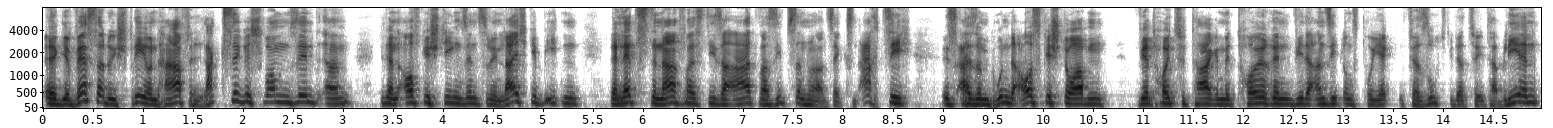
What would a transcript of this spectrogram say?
äh, Gewässer, durch Spree und Havel Lachse geschwommen sind, ähm, die dann aufgestiegen sind zu den Laichgebieten. Der letzte Nachweis dieser Art war 1786, ist also im Grunde ausgestorben wird heutzutage mit teuren Wiederansiedlungsprojekten versucht, wieder zu etablieren.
